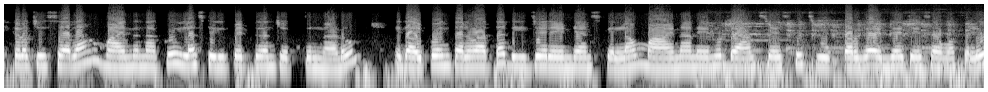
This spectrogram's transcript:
ఇక్కడ చూసారా? మా ఆయన నాకు ఇలా స్టిల్ పెట్టు అని చెప్తున్నాడు. ఇది అయిపోయిన తర్వాత డీజే రెయిన్ డాన్స్కి వెళ్ళాం. మా ఆయన నేను డాన్స్ చేస్తూ సూపర్గా ఎంజాయ్ చేసాం అసలు.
